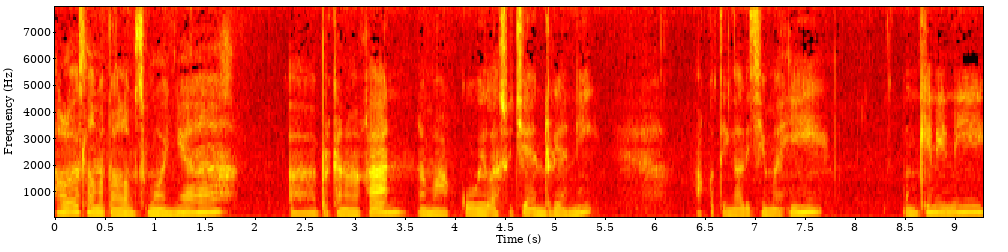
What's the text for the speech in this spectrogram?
Halo, selamat malam semuanya. Uh, perkenalkan, nama aku Wila Suci Andriani. Aku tinggal di Cimahi. Mungkin ini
